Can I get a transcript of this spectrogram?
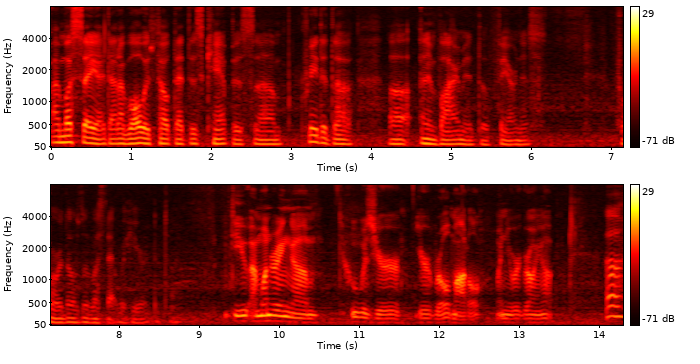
I must say that I've always felt that this campus um, created uh, an environment of fairness for those of us that were here at the time. Do you? I'm wondering um, who was your your role model when you were growing up? Uh,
